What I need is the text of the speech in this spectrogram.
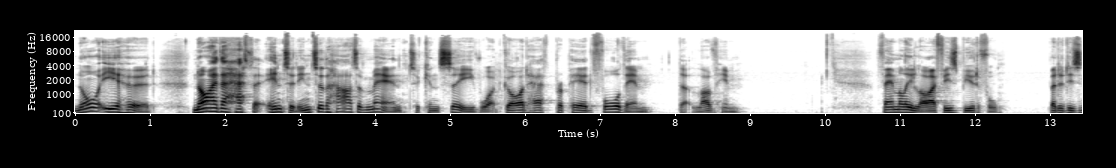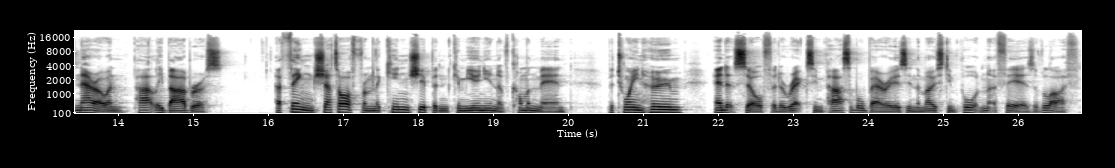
nor ear heard, neither hath it entered into the heart of man to conceive what God hath prepared for them that love him. Family life is beautiful, but it is narrow and partly barbarous, a thing shut off from the kinship and communion of common man, between whom and itself it erects impassable barriers in the most important affairs of life.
